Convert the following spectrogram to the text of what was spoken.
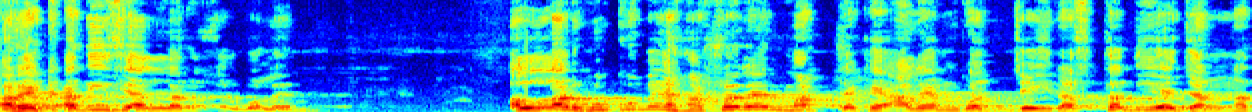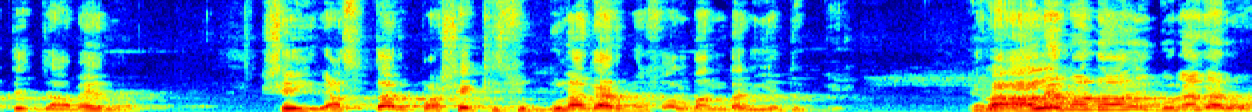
আরেক হাদিসে আল্লাহ রসুল বলেন, আল্লাহর হুকুমে হাসরের মাঠ থেকে আলেমগঞ্জ যেই রাস্তা দিয়ে জান্নাতে যাবেন, সেই রাস্তার পাশে কিছু গুণাগার মুসলমান দাঁড়িয়ে থাকবে। এরা আলেমও নয় গুণাগারও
